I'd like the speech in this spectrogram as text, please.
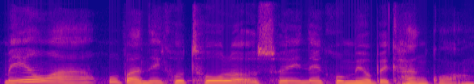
没有啊，我把内裤脱了，所以内裤没有被看光。”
